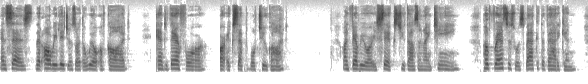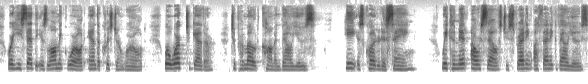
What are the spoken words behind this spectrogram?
and says that all religions are the will of God and therefore are acceptable to God. On February 6, 2019, Pope Francis was back at the Vatican, where he said the Islamic world and the Christian world will work together to promote common values. He is quoted as saying, We commit ourselves to spreading authentic values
